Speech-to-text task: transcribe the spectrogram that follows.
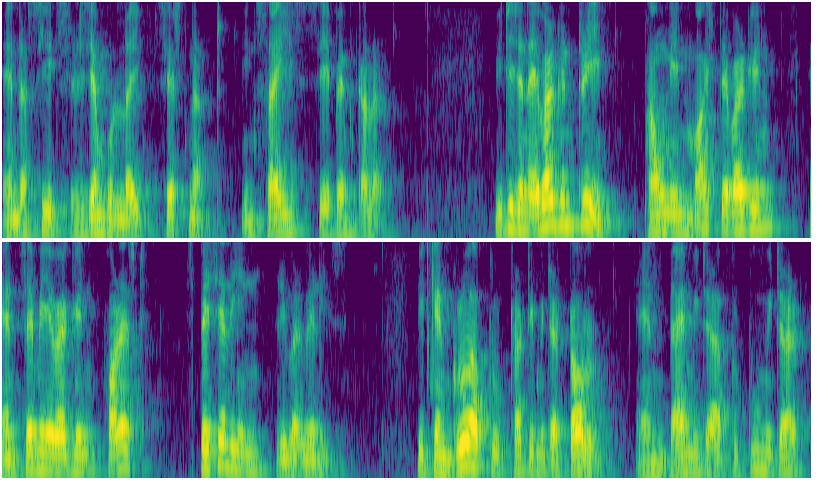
and the seeds resemble like chestnut in size, shape and color. It is an evergreen tree found in moist evergreen and semi-evergreen forest, especially in river valleys. It can grow up to 30 meter tall and diameter up to 2 meter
